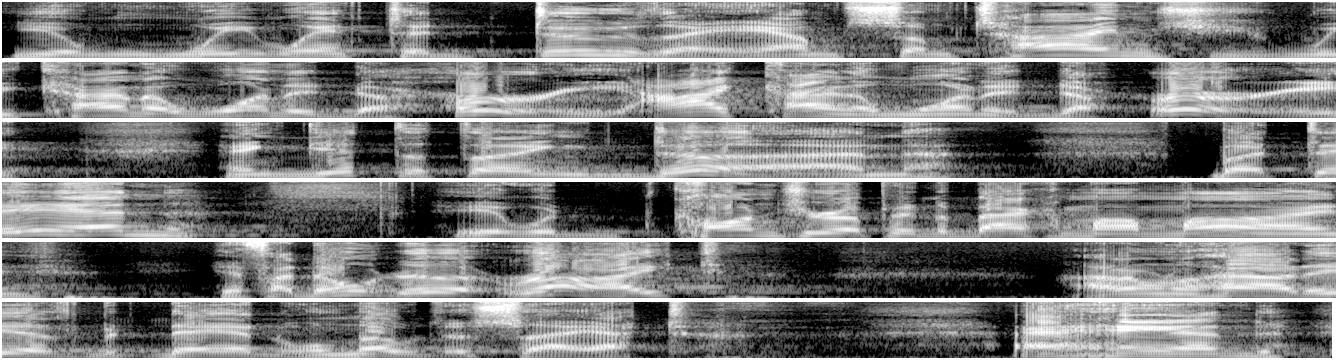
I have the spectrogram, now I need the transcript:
you, we went to do them, sometimes we kind of wanted to hurry. I kind of wanted to hurry and get the thing done but then it would conjure up in the back of my mind if I don't do it right, I don't know how it is, but Dad will notice that. And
